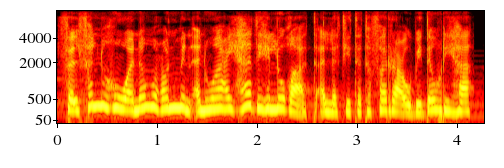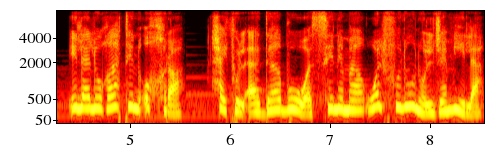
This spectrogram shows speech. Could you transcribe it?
فالفن هو نوع من أنواع هذه اللغات التي تتفرع بدورها إلى لغات أخرى حيث الآداب والسينما والفنون الجميلة.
